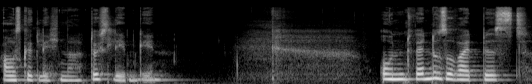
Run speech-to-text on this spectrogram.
ausgeglichener durchs Leben gehen. Und wenn du soweit bist,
